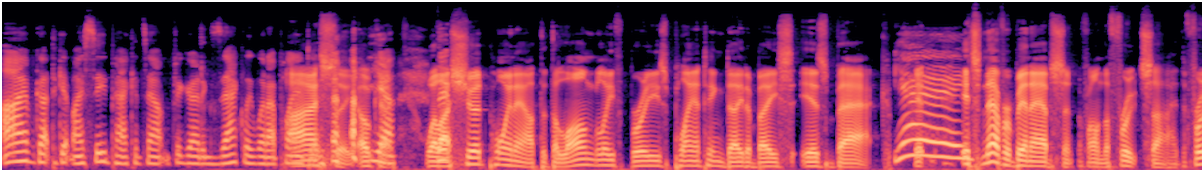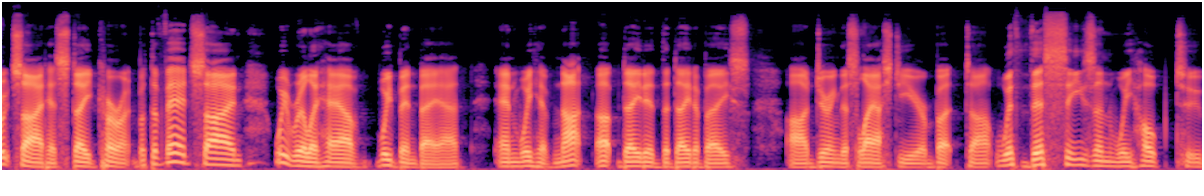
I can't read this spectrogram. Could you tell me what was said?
I've got to get my seed packets out and figure out exactly what I planted. I see. Okay. yeah. Well, I should point out that the Longleaf Breeze planting database is back. Yay! It, it's never been absent on the fruit side. The fruit side has stayed current, but the veg side, we really have we've been bad, and we have not updated the database uh, during this last year. But uh, with this season, we hope to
